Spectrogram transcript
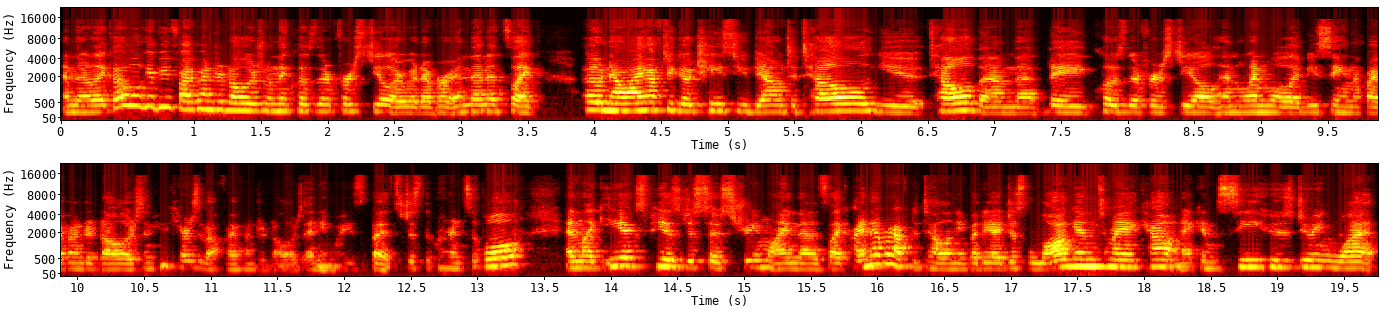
and they're like oh we'll give you $500 when they close their first deal or whatever and then it's like oh now i have to go chase you down to tell you tell them that they closed their first deal and when will i be seeing the $500 and who cares about $500 anyways but it's just the principle and like exp is just so streamlined that it's like i never have to tell anybody i just log into my account and i can see who's doing what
